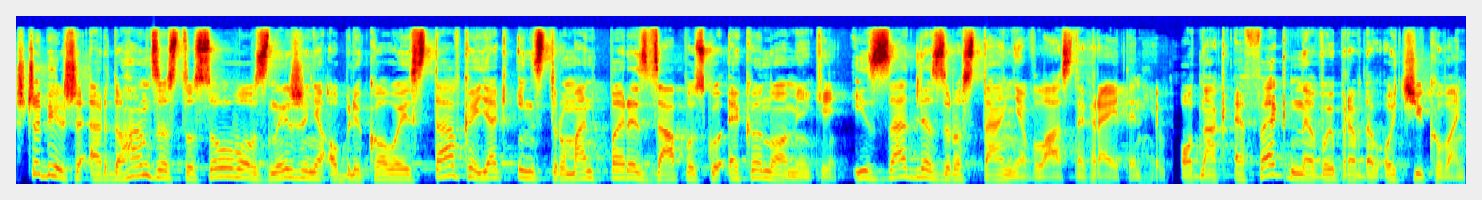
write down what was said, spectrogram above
Що більше, Ердоган застосовував зниження облікової ставки як інструмент перезапуску економіки і задля зростання власних рейтингів. Однак ефект не виправдав очікувань.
